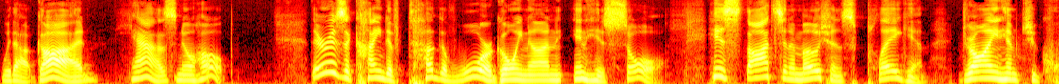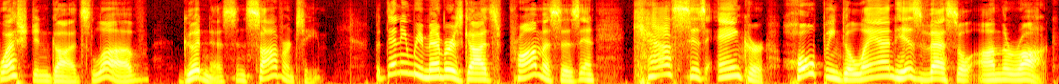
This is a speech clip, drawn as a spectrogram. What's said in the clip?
Without God, he has no hope. There is a kind of tug of war going on in his soul. His thoughts and emotions plague him, drawing him to question God's love, goodness, and sovereignty. But then he remembers God's promises and casts his anchor, hoping to land his vessel on the rock,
